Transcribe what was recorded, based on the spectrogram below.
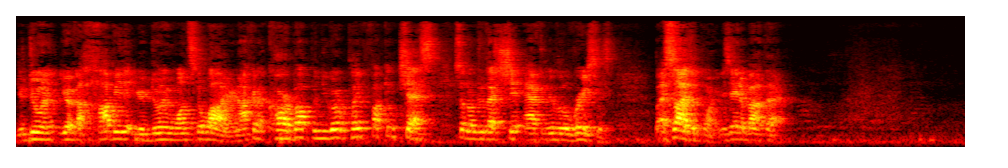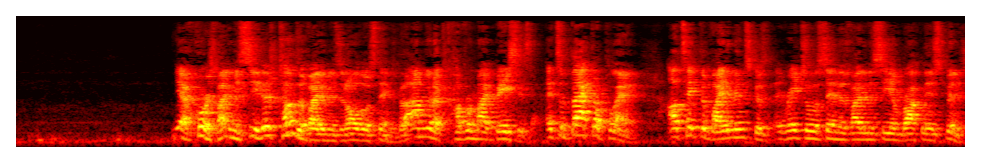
You're doing, you have a hobby that you're doing once in a while. You're not going to carb up when you go to play fucking chess, so don't do that shit after your little races. But besides the point, this ain't about that. Yeah, of course, vitamin C. There's tons of vitamins and all those things, but I'm going to cover my bases. It's a backup plan. I'll take the vitamins because Rachel is saying there's vitamin C in broccoli and spinach.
